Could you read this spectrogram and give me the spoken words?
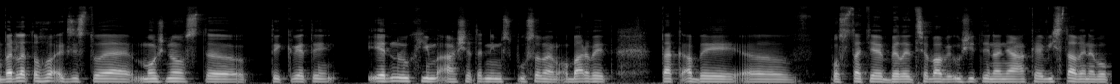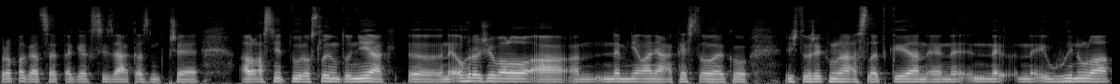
vedle toho existuje možnost eh, ty květy jednoduchým a šetrným způsobem obarvit, tak aby eh, v podstatě byly třeba využity na nějaké výstavy nebo propagace, tak jak si zákazník přeje. A vlastně tu rostlinu to nijak e, neohrožovalo a, a neměla nějaké z toho, jako, když to řeknu, následky a ne, ne, ne, neuhynula,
